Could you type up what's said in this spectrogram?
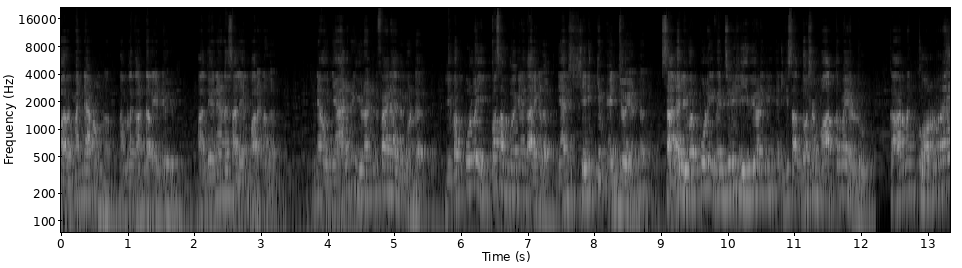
പെർമനന്റ് ആണോ എന്ന് നമ്മൾ കണ്ടറിയേണ്ടി വരും. അത് തന്നെയാണ് സലയം പറയുന്നത് നോ ഞാനൊരു യുണൈറ്റഡ് ഫാൻ ആയതുകൊണ്ട് ലിവർപൂളിൽ ഇപ്പൊ സംഭവിക്കുന്ന കാര്യങ്ങൾ ഞാൻ ശരിക്കും എൻജോയ് ഉണ്ട് സല ലിവർപൂൾ ഇവഞ്ച്വലി ലീവ് ചെയ്യുകയാണെങ്കിൽ എനിക്ക് സന്തോഷം മാത്രമേ ഉള്ളൂ. കാരണം കുറേ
